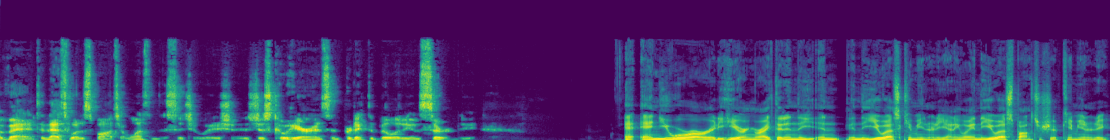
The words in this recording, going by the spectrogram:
event. And that's what a sponsor wants in this situation is just coherence and predictability and certainty. And you were already hearing, right, that in the in, in the US community anyway, in the US sponsorship community,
